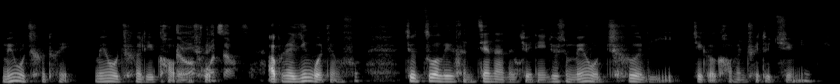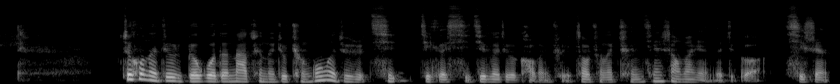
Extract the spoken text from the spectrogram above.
没有撤退，没有撤离考文垂啊，不是英国政府，就做了一个很艰难的决定，就是没有撤离这个考文垂的居民。最后呢，就是德国的纳粹呢就成功了，就是袭这个袭击了这个考文垂，造成了成千上万人的这个牺牲。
